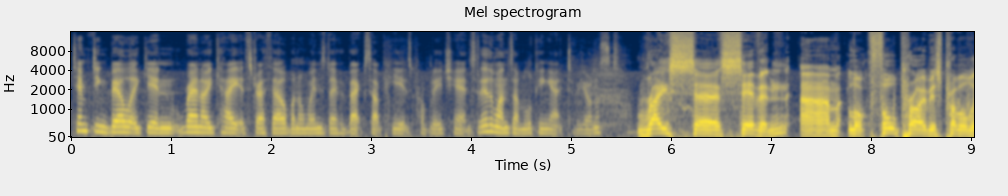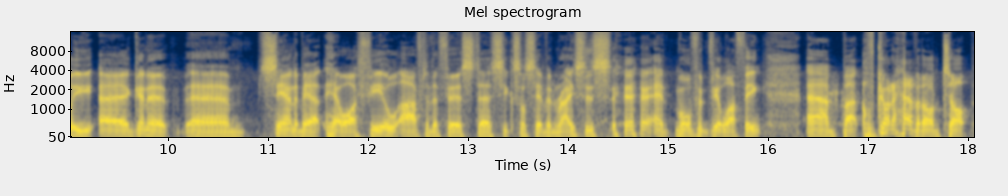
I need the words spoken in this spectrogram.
Tempting Bell again ran okay at Strathalbyn on Wednesday. It backs up here, it's probably a chance. So they're the ones I'm looking at, to be honest. Race uh, seven. Um, look, full probe is probably uh, going to um, sound about how I feel after the first uh, six or seven races at Morphettville, I think. Uh, but I've got to have it on top.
